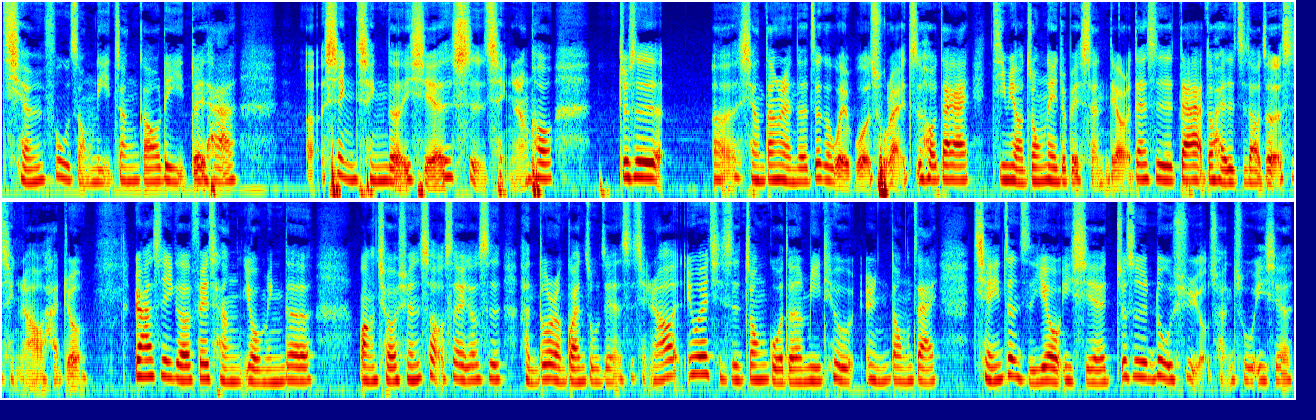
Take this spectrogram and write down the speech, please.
前副总理张高丽对他。呃，性侵的一些事情，然后就是呃，想当然的，这个微博出来之后，大概几秒钟内就被删掉了。但是大家都还是知道这个事情，然后他就，因为他是一个非常有名的网球选手，所以就是很多人关注这件事情。然后，因为其实中国的 Me Too 运动在前一阵子也有一些，就是陆续有传出一些。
